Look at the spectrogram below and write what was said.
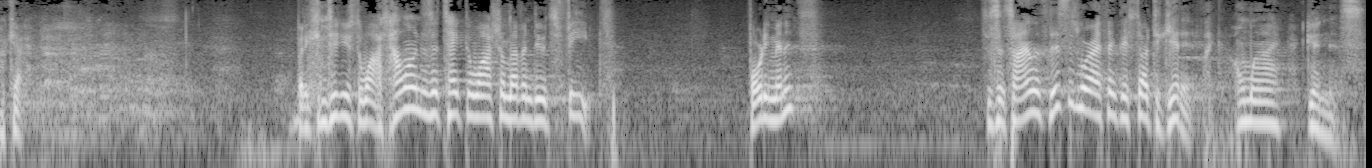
Okay. But he continues to wash. How long does it take to wash 11 dudes' feet? 40 minutes? Just in silence? This is where I think they start to get it. Like, oh my goodness.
